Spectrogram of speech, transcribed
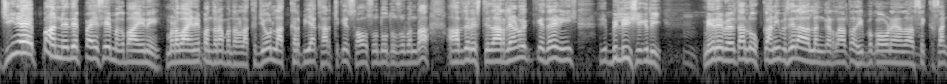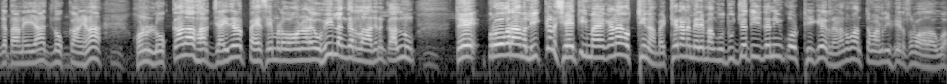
ਜਿਹਨੇ ਭਾਨੇ ਦੇ ਪੈਸੇ ਮੰਗਵਾਏ ਨੇ, ਮੜਵਾਏ ਨੇ 15 15 ਲੱਖ, ਜੋ ਲੱਖ ਰੁਪਇਆ ਖਰਚ ਕੇ 100 100 200 200 ਬੰਦਾ ਆਪਦੇ ਰਿਸ਼ਤੇਦਾਰ ਲੈਣਗੇ ਕਿਧਰੇ ਨਹੀਂ ਬਿੱਲੀ ਛਿਕਦੀ। ਮੇਰੇ ਵੇਲੇ ਤਾਂ ਲੋਕਾਂ ਨਹੀਂ ਬਥੇਰਾ ਲੰਗਰ ਲਾਤਾ ਸੀ, ਪਕੌੜਿਆਂ ਦਾ, ਸਿੱਖ ਸੰਗਤਾਂ ਨੇ ਜਾਂ ਲੋਕਾਂ ਨੇ, ਹਨਾ? ਹੁਣ ਲੋਕਾਂ ਦਾ ਫਰਜ਼ ਆ, ਇਹਦੇ ਪੈਸੇ ਮੜਵਾਉਣ ਵਾਲੇ ਉਹੀ ਲੰਗਰ ਲਾ ਦੇਣ ਕੱਲ ਨੂੰ। ਤੇ ਪ੍ਰੋਗਰਾਮ ਲੀਕਣ ਛੇਤੀ ਮੈਂ ਕਹਿਣਾ ਉੱਥੇ ਹੀ ਨਾ ਬੈਠੇ ਰਹਿਣ ਮੇਰੇ ਵਾਂਗੂ, ਦੂਜੇ ਤੀਜ ਦਿਨ ਹੀ ਕੋਠੀ ਘੇਰ ਲੈਣਾ, ਭਗਵੰਤ ਮਾਨ ਦੀ ਫੇਰ ਸਵਾਦ ਆਊਗਾ।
